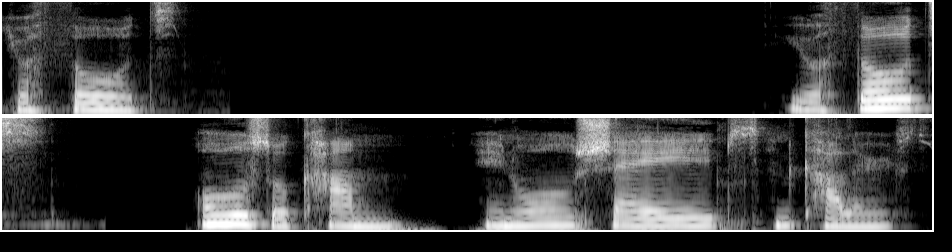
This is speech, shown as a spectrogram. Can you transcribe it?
your thoughts. Your thoughts also come in all shapes and colors.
